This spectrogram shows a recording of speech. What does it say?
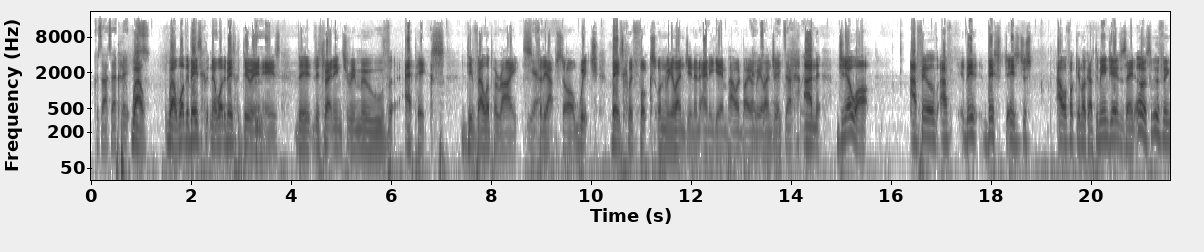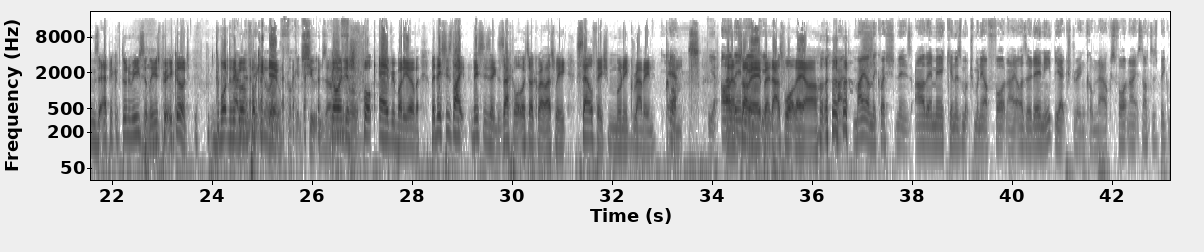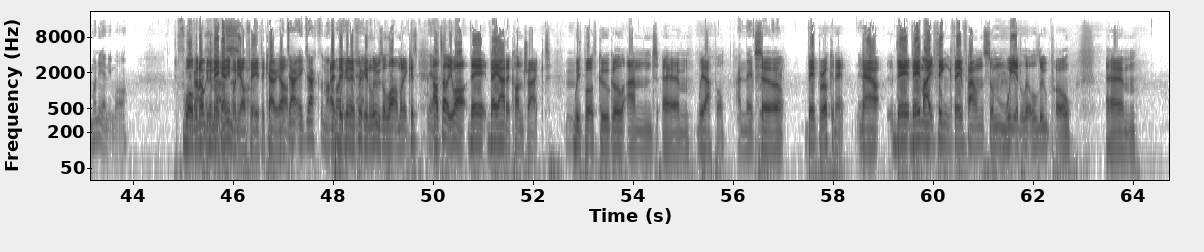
because that's Epic. Well, well, what they basically no, what they're basically doing is they they're threatening to remove Epic's developer rights Yeah. for the App Store, which basically fucks Unreal Engine and any game powered by Unreal Exa- Engine. exactly. And do you know what? I feel I've, this, this is just our fucking look. After me and James are saying, "Oh, some of the things that Epic have done recently is pretty good." what do they go and, then they fucking go do? and fucking shoot themselves. Go in and just foot. fuck everybody over. But this is like this is exactly what we were talking about last week. Selfish money grabbing Yeah. cunts. yeah. Are and I'm sorry, making- but that's what they are. my, my only question is: Are they making as much money off Fortnite, or do they need the extra income now? Because Fortnite's not as big money anymore. Well, they're not going to make any money off it if they carry on. Exa- exactly my and point. they're going to yeah. freaking lose a lot of money because Yeah. I'll tell you what they they had a contract Mm. with both Google and um, with Apple, and they've so broke it. they've broken it. Yeah. Now they they might think they've found some weird little loophole um,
